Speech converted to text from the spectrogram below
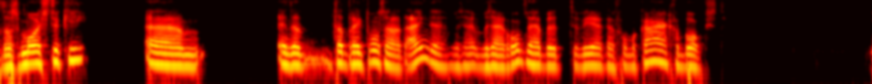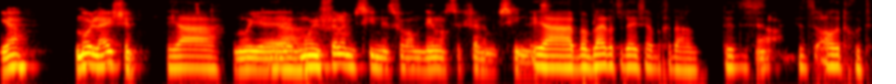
Dat was een mooi stukje. Ehm, en dat, dat brengt ons aan het einde. We zijn, we zijn rond, we hebben het weer eh, voor elkaar gebokst. Ja, mooi lijstje. Ja, Mooie, Ja. mooie filmgeschiedenis, vooral Nederlandse filmgeschiedenis. ja, ik ben blij dat we deze hebben gedaan. Dit is, Ja. dit is altijd goed.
